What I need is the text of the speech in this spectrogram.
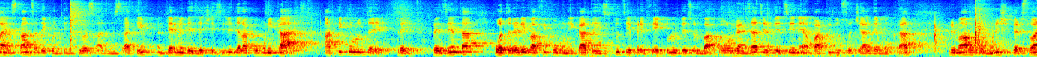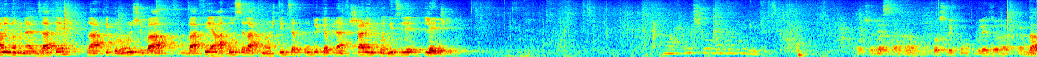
la instanța de contencios administrativ în termen de 10 zile de la comunicare. Articolul 3. 3. Prezenta hotărâre va fi comunicată instituției prefectului județul Bacău, organizației județene a Partidului Social Democrat, primarul comunei și persoane nominalizate la articolul 1 și va, va fi adusă la cunoștință publică prin afișare în condițiile legii. La fel și o doamnă Felice. Poți să le, poți să le compulezi o dată. Da,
